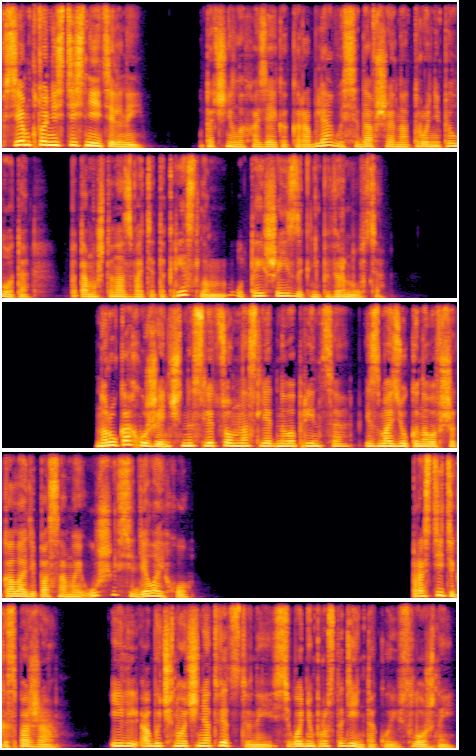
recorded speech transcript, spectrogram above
«Всем, кто не стеснительный!» — уточнила хозяйка корабля, выседавшая на троне пилота, потому что назвать это креслом у Тейша язык не повернулся. На руках у женщины с лицом наследного принца, измазюканного в шоколаде по самые уши, сидел Айхо. «Простите, госпожа. Иль обычно очень ответственный, сегодня просто день такой, сложный.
